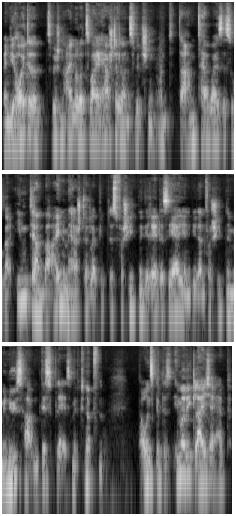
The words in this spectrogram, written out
Wenn die heute zwischen ein oder zwei Herstellern switchen und da haben teilweise sogar intern bei einem Hersteller gibt es verschiedene Geräte-Serien, die dann verschiedene Menüs haben, Displays mit Knöpfen. Bei uns gibt es immer die gleiche App,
